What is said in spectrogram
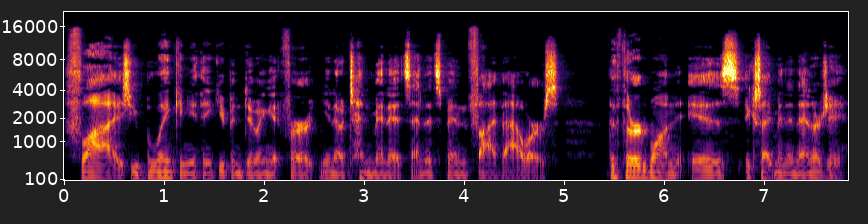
flies. You blink and you think you've been doing it for, you know, 10 minutes and it's been five hours. The third one is excitement and energy.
